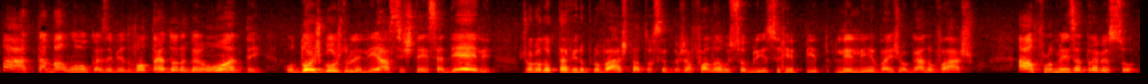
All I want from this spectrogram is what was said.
Ah, tá maluco, Azevedo? Volta Redonda ganhou ontem, com dois gols do Lelê, a assistência dele. Jogador que está vindo para o Vasco, tá, torcedor? Já falamos sobre isso e repito: Lelê vai jogar no Vasco. Ah, o Fluminense atravessou.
